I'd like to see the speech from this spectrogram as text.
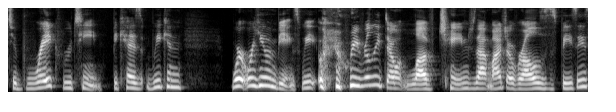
to break routine because we can we're, we're human beings. We we really don't love change that much overall as a species.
